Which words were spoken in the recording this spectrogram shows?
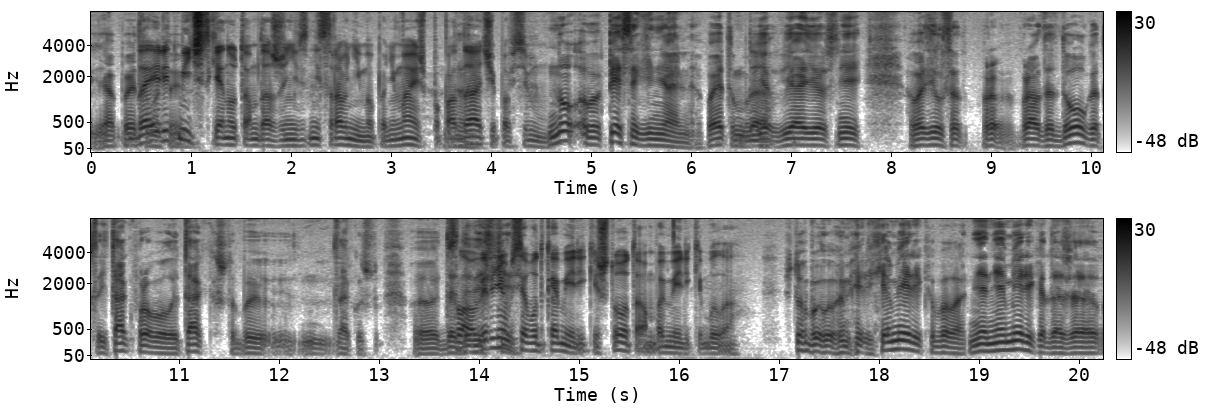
я поэтому... Да и ритмически оно там даже не- несравнимо, понимаешь, по подаче, по всему. Ну, э, песня гениальная, поэтому Да. я, я ее с ней возился, пр- правда, долго, и так пробовал, и так, чтобы м, так уж э, Слава, довести. вернемся вот к Америке. Что там в Америке было? Что было в Америке? Америка была. Не, не Америка даже, а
